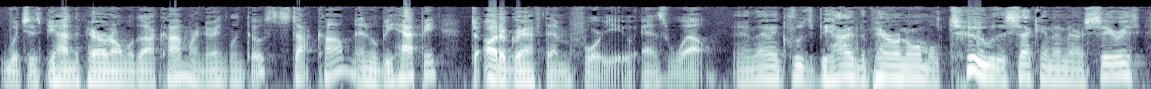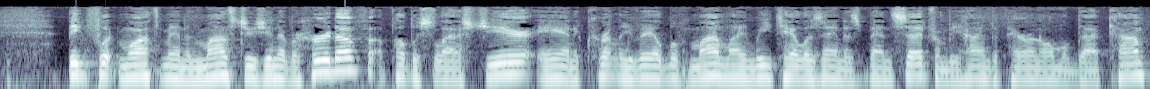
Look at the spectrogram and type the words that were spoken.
which is behindtheparanormal.com or newenglandghosts.com, and we'll be happy to autograph them for you as well. and that includes Behind the Paranormal 2, the second in our series. Bigfoot, Mothman, and Monsters You Never Heard of, published last year and currently available from online retailers and, as Ben said, from BehindTheParanormal.com,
